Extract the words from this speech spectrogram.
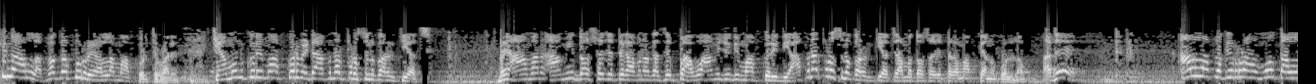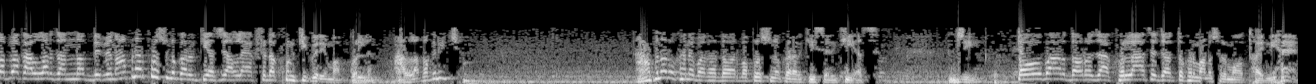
কিন্তু আল্লাহ পাকাপুর আল্লাহ মাফ করতে পারেন। কেমন করে মাফ করবে, এটা আপনার প্রশ্ন করার কি আছে? ভাই আমার, আমি দশ হাজার টাকা আপনার কাছে পাবো, আমি যদি মাফ করে দিই, আপনার প্রশ্ন করার কি আছে? আমার দশ হাজার টাকা মাফ কেন করলাম? আছে? আল্লাহ পাকের রহমত, আল্লাহ পাক আল্লাহর জান্নাত দেবেন। আপনার প্রশ্ন করার কি আছে? আল্লাহ একশোটা খুন কি করে মাফ করলেন? আল্লাহ পাকের ইচ্ছা। আপনার ওখানে বাধা দেওয়ার বা প্রশ্ন করার কিসের কি আছে? জি। তোবার দরজা খোলা আছে যতক্ষণ মানুষের মত হয়নি হ্যাঁ?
